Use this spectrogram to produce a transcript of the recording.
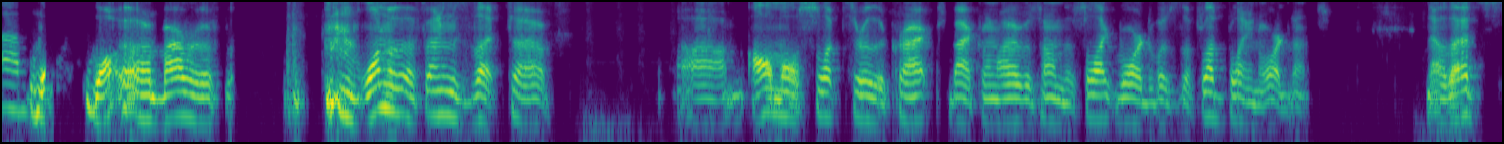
um, Well, uh, Barbara, one of the things that uh, um, almost slipped through the cracks back when I was on the select board was the floodplain ordinance. Now that's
